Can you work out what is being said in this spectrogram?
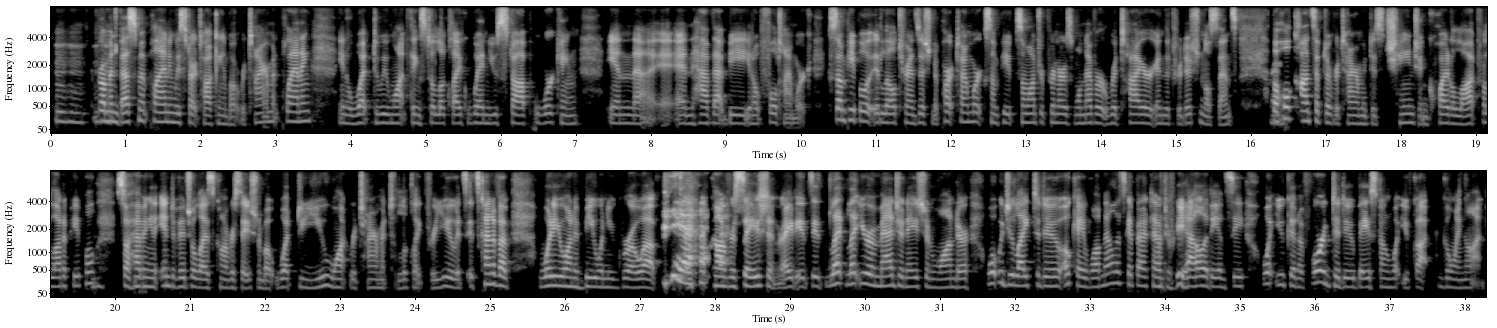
Mhm, From mhm. investment planning, we start talking about retirement planning. You know, what do we want things to look like when you stop working in, uh, and have that be, you know, full-time work? Some people, it'll transition to part-time work. Some people, some entrepreneurs will never retire in the traditional sense. The whole concept of retirement is changing quite a lot for a lot of people. Mm, So mm. having an individualized conversation about what do you want retirement to look like for you? It's it's kind of a what do you wanna be when you grow up Yeah. conversation, right? It's it let let your imagination wander. What would you like to do? Okay, well, now let's get back down to reality and see what you can afford to do based on what you've got going on.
